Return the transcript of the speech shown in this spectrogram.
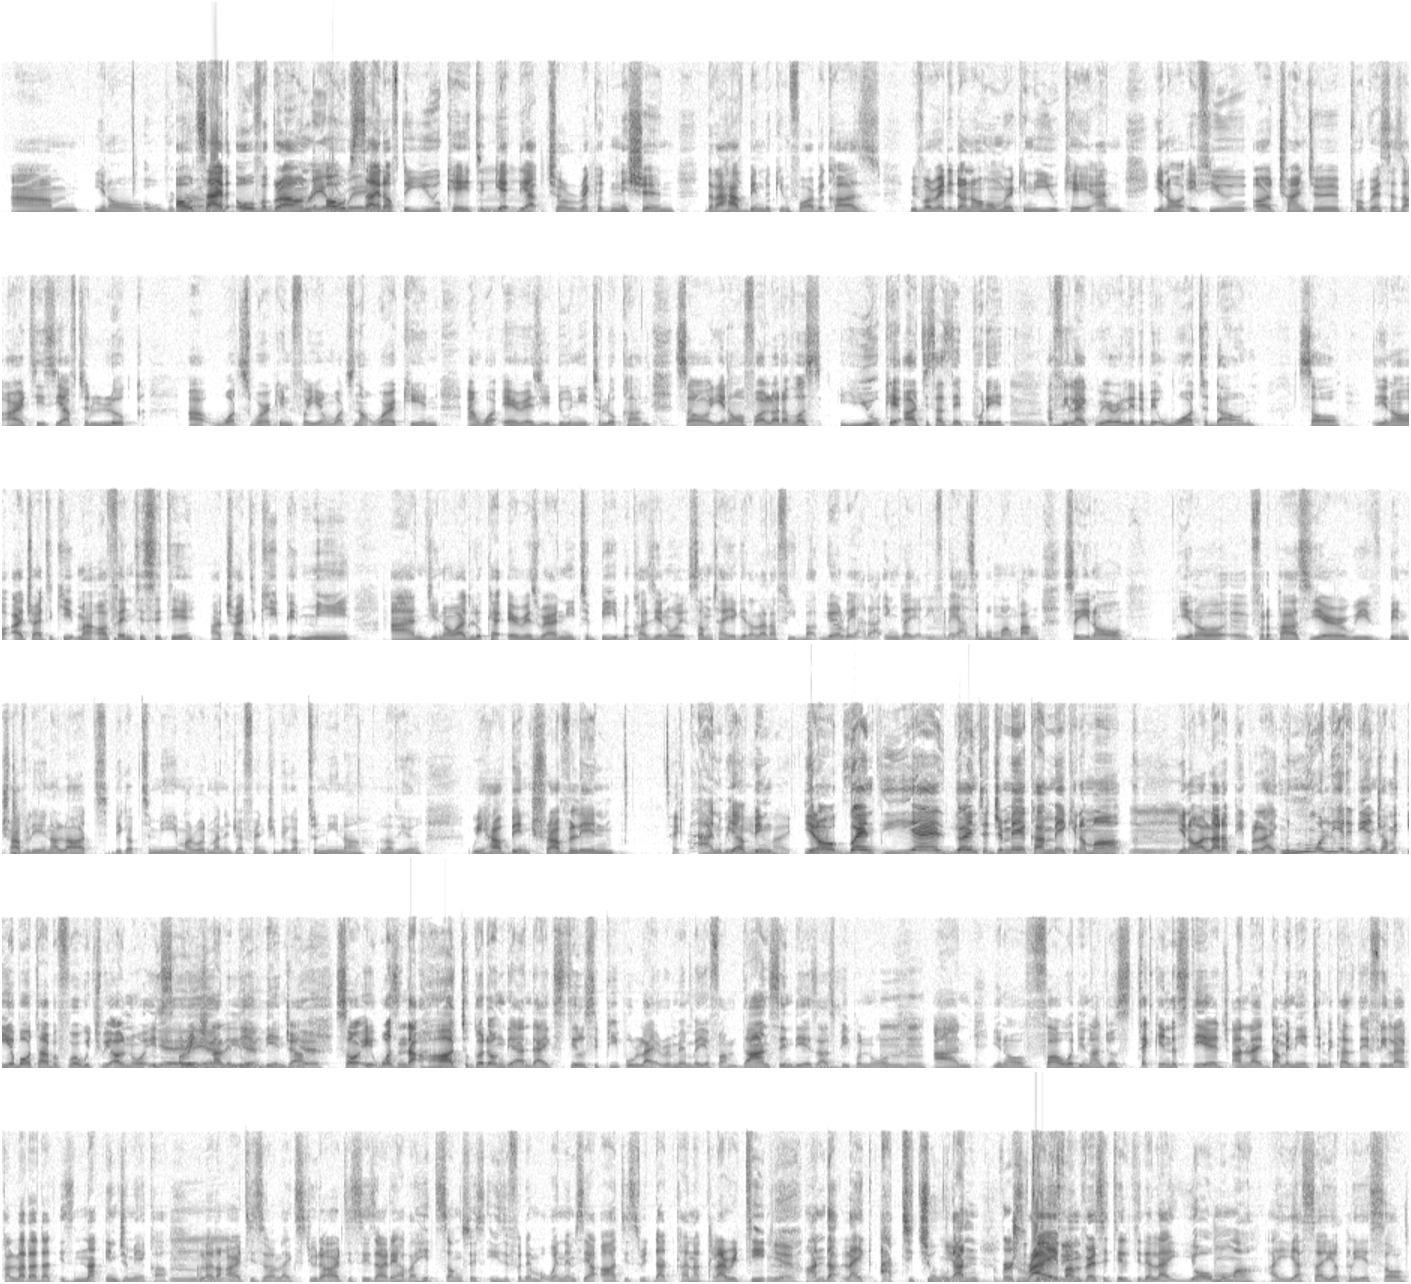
um, you know, Overground. outside, overground, Railway. outside of the UK to get the actual recognition that I have been looking for because we've already done our homework in the UK. And, you know, if you are trying to progress as an artist, you have to look at what's working for you and what's not working and what areas you do need to look on. So, you know, for a lot of us UK artists, as they put it, I feel mm. like we're a little bit watered down. So, you know, I try to keep my authenticity. I try to keep it me. And, you know, I look at areas where I need to be because, you know, sometimes you get a lot of feedback. Girl, we had that English, you need for the so boom, bang, bang. So, you know, you know, uh, for the past year, we've been traveling a lot. Big up to me, my road manager, Frenchy. Big up to Nina. Love you. We have been traveling Take and we have been, like, you know, going, yeah, going to Jamaica and making a mark. You know, a lot of people like, me know Lady Danger, I hear about her before, which we all know it's Yeah, yeah, originally yeah, Lady yeah, Danger. yeah. So it wasn't that hard to go down there and like still see people like remember you from dancing days, as people know, Mm-hmm. and you know, forwarding and just taking the stage and like dominating because they feel like a lot of that is not in Jamaica. A lot of Mm. artists are like studio artists are they have a hit song, so it's easy for them. But when them see an artist with that kind of clarity Yeah. and that like attitude Yeah. and Versatility. drive and versatility, they're like, yo, mama, I yes, I your place. So,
